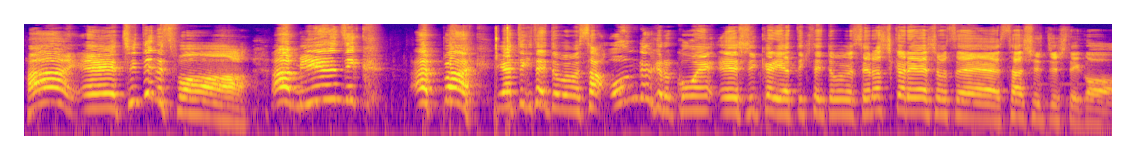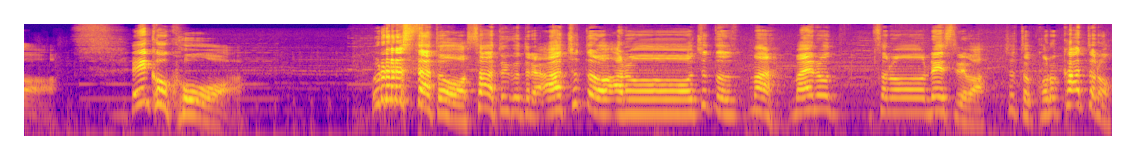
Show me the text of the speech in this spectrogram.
はい、えー、ついてですわあ、ミュージックアップバック。やっていきたいと思います。さあ、音楽の公演、えー、しっかりやっていきたいと思います。よろしくお願いします。さあ、集中していこう。えー、ここうるスタートさあ、ということで、あ、ちょっと、あのー、ちょっと、まあ、前の、その、レースでは、ちょっとこのカートの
